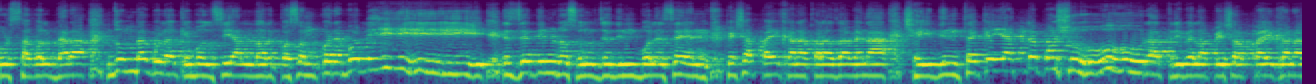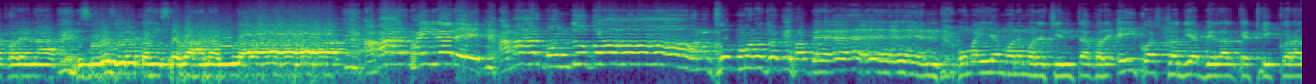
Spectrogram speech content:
ওর ছাগল, ভেড়া দুম্বা গুলাকে বলছি, আল্লাহর কসম করে বলি, যেদিন রসুল যেদিন বলেছেন, পেশাব পায়খানা করা যাবে না, সেই দিন থেকে একটা পশু রাত্রিবেলা পেশাব পায়খানা করে না। আমার ভাইরা রে, আমার মনোযোগী হবেন। উমাইয়া মনে মনে চিন্তা করে, এই কষ্ট দিয়ে বেলালকে ঠিক করা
